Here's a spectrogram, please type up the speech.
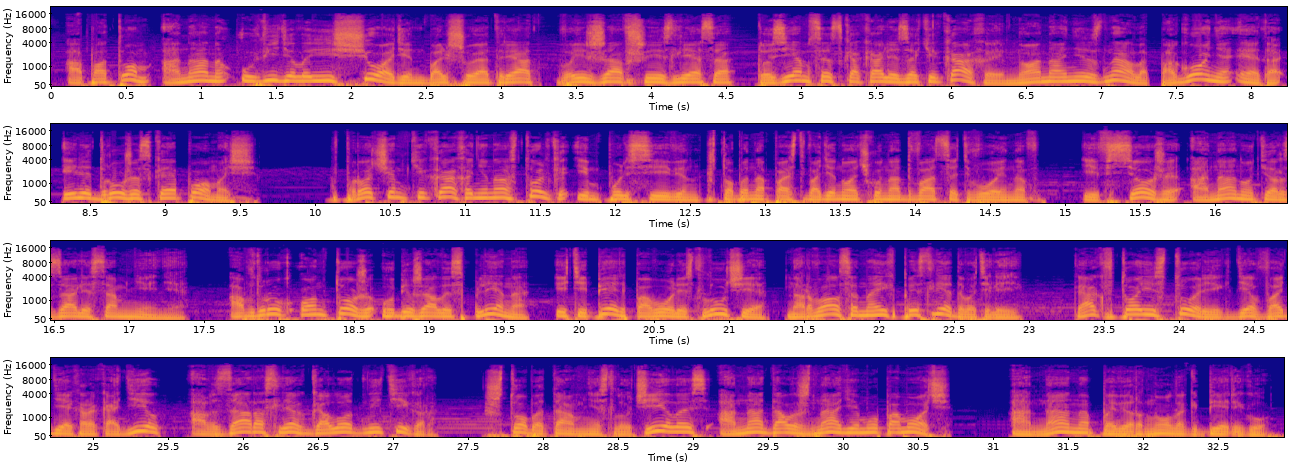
А потом Анана увидела еще один большой отряд, выезжавший из леса. Туземцы скакали за Кикахой, но она не знала, погоня это или дружеская помощь. Впрочем, Кикаха не настолько импульсивен, чтобы напасть в одиночку на 20 воинов. И все же Анану терзали сомнения. А вдруг он тоже убежал из плена и теперь, по воле случая, нарвался на их преследователей? Как в той истории, где в воде крокодил, а в зарослях голодный тигр. Что бы там ни случилось, она должна ему помочь. Анана повернула к берегу.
